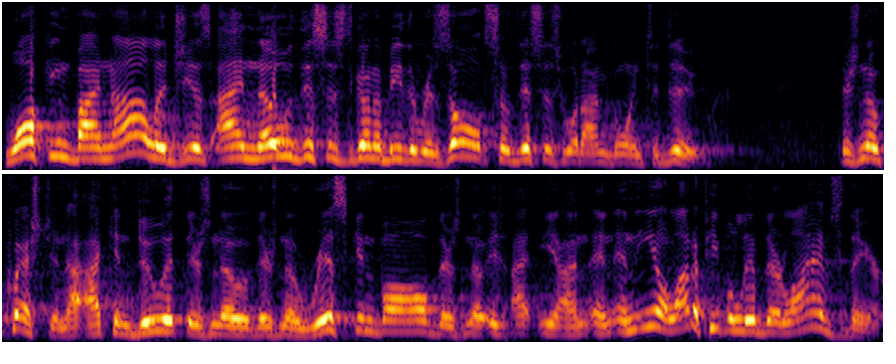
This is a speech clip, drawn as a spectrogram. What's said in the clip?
Walking by knowledge is I know this is going to be the result, so this is what I'm going to do. There's no question. I, I can do it. There's no, there's no risk involved. There's no, I, you know, and, and, you know, a lot of people live their lives there.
